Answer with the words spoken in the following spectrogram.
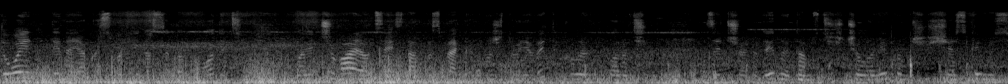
То і дитина якось спокійно себе поводить, бо відчуває оцей стан безпеки. Ви можете уявити, коли поруч з іншою людиною, там чи з чоловіком, чи ще з кимось.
